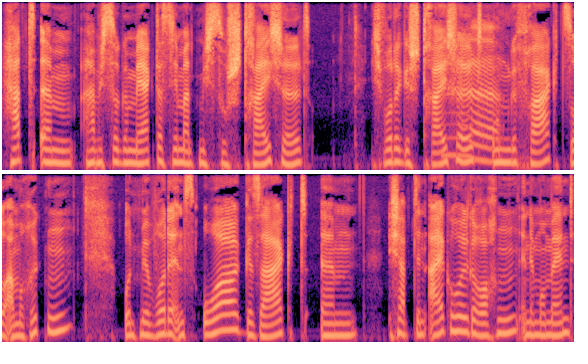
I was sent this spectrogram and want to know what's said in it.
hat, ähm, habe ich so gemerkt, dass jemand mich so streichelt. Ich wurde gestreichelt, Ah. ungefragt, so am Rücken. Und mir wurde ins Ohr gesagt, ähm, ich habe den Alkohol gerochen in dem Moment.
